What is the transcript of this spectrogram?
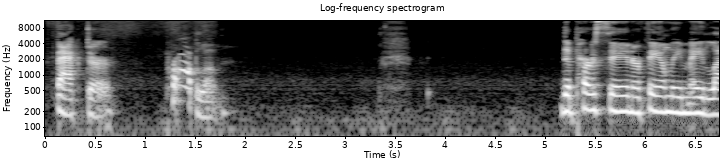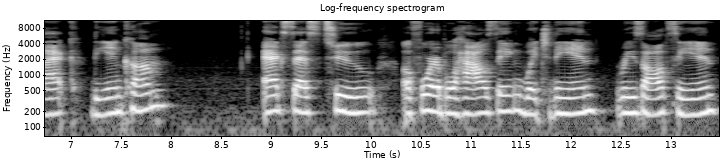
factor problem. The person or family may lack the income, access to affordable housing, which then results in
